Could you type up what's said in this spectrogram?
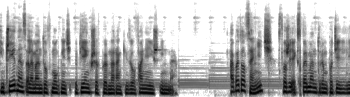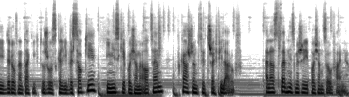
i czy jeden z elementów mógł mieć większy wpływ na ranking zaufania niż inne. Aby to ocenić, stworzyli eksperyment, którym podzielili liderów na takich, którzy uzyskali wysokie i niskie poziomy ocen w każdym z tych trzech filarów, a następnie zmierzyli poziom zaufania.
